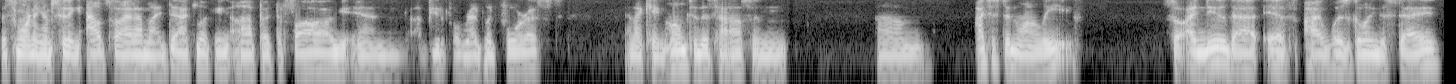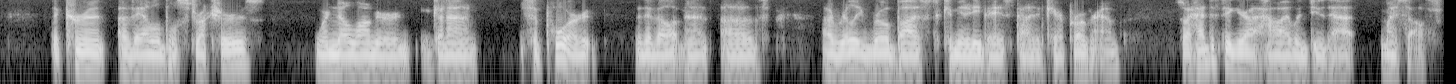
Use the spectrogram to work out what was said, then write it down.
This morning, I'm sitting outside on my deck looking up at the fog in a beautiful redwood forest. And I came home to this house and um, I just didn't want to leave. So I knew that if I was going to stay, the current available structures were no longer going to support the development of a really robust community based palliative care program. So I had to figure out how I would do that myself.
